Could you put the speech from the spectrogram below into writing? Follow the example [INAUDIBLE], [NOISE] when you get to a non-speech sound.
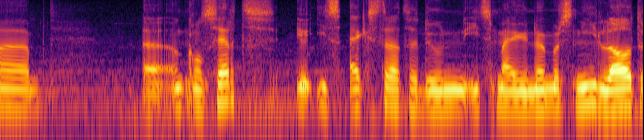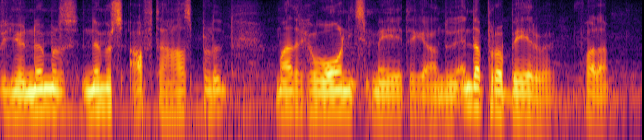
een concert iets extra te doen, iets met je nummers, niet louter je nummers, nummers af te haspelen, maar er gewoon iets mee te gaan doen. En dat proberen we. Voilà.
